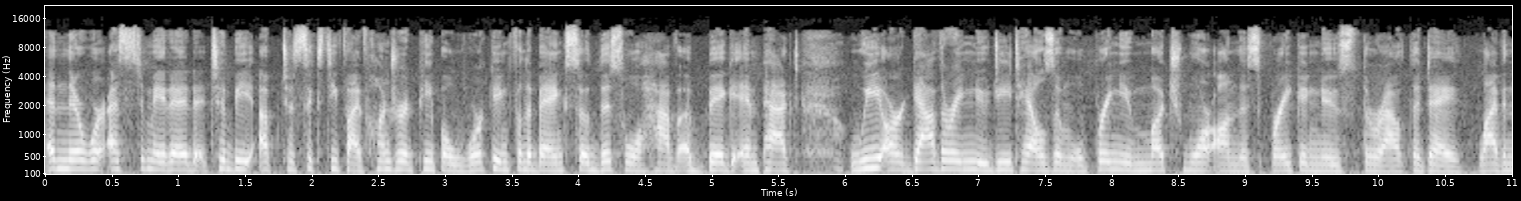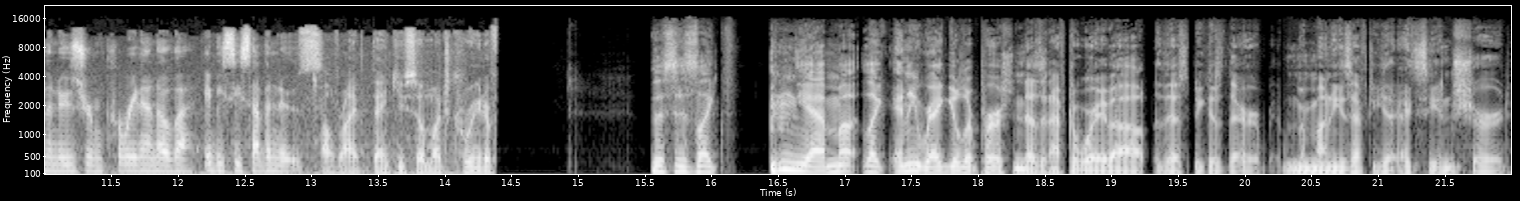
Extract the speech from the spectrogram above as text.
And there were estimated to be up to 6,500 people working for the bank. So this will have a big impact. We are gathering new details and we'll bring you much more on this breaking news throughout the day. Live in the newsroom, Karina Nova, ABC 7 News. All right. Thank you so much, Karina. This is like, yeah, mo- like any regular person doesn't have to worry about this because their their money's FDIC insured.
